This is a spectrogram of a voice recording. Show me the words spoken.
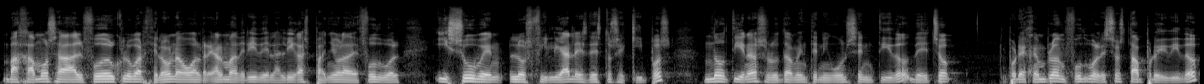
bajamos al Fútbol Club Barcelona o al Real Madrid de la Liga Española de Fútbol y suben los filiales de estos equipos. No tiene absolutamente ningún sentido. De hecho, por ejemplo, en fútbol eso está prohibido. O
